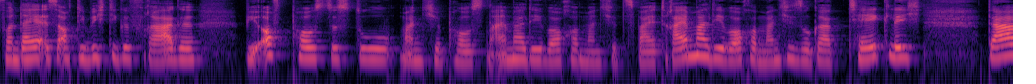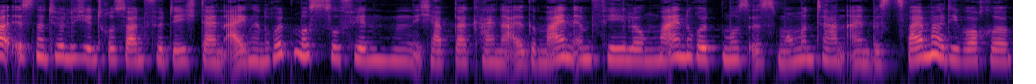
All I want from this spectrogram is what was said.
Von daher ist auch die wichtige Frage, wie oft postest du? Manche posten einmal die Woche, manche zwei, dreimal die Woche, manche sogar täglich. Da ist natürlich interessant für dich, deinen eigenen Rhythmus zu finden. Ich habe da keine Allgemeinempfehlung. Mein Rhythmus ist momentan ein bis zweimal die Woche.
